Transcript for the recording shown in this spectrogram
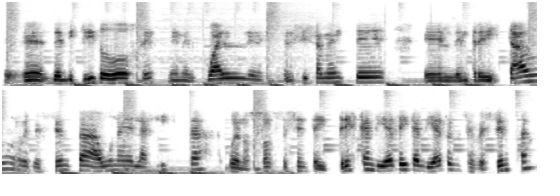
eh, del Distrito 12, en el cual eh, precisamente el entrevistado representa a una de las listas, bueno, son 63 candidatas y candidatos que se presentan.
